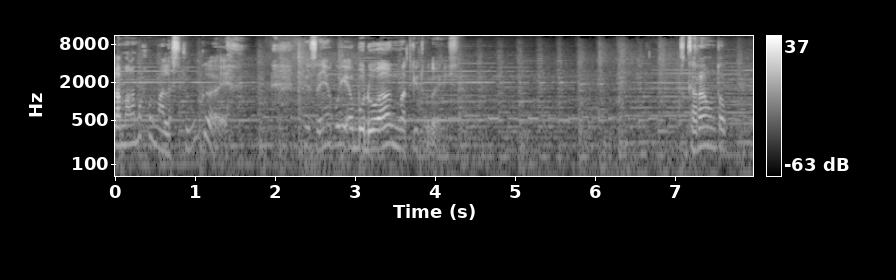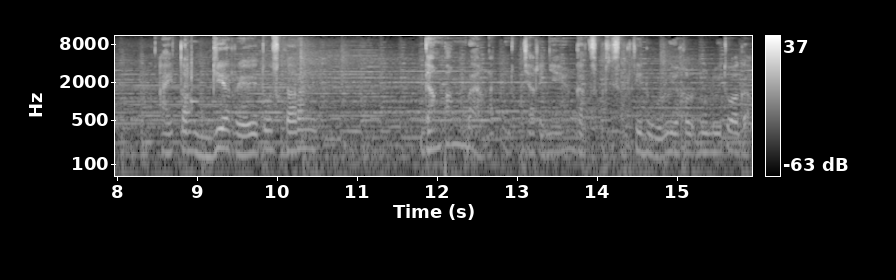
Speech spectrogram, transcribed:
lama-lama kok males juga ya. Biasanya aku ya bodo amat gitu guys. Sekarang untuk item gear ya itu sekarang gampang banget untuk carinya ya. Nggak seperti seperti dulu ya. Kalau dulu itu agak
